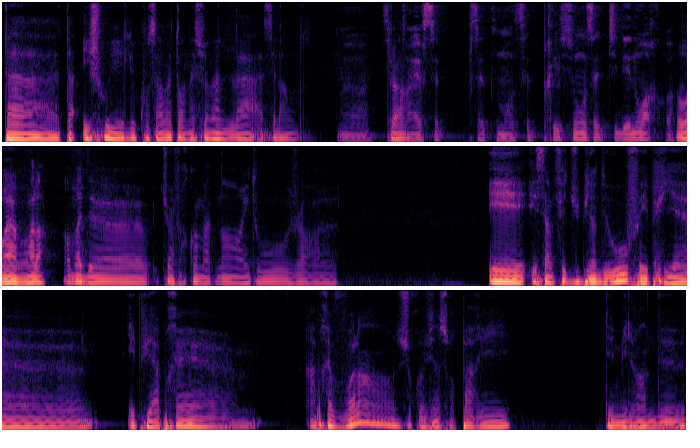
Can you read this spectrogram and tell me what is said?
t'as, échoué le conservatoire national, là, c'est la honte. Ouais. Tu Ça vois? cette, cette, cette pression, cette idée noire, quoi. Ouais, voilà. En mode, euh, tu vas faire quoi maintenant et tout, genre. euh. Et, et ça me fait du bien de ouf. Et puis, et puis après, après voilà, hein, je reviens sur Paris, 2022.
